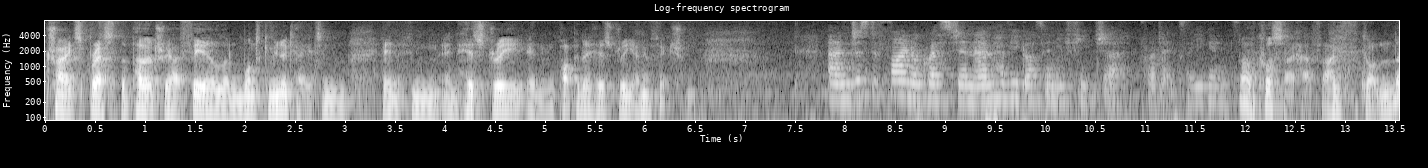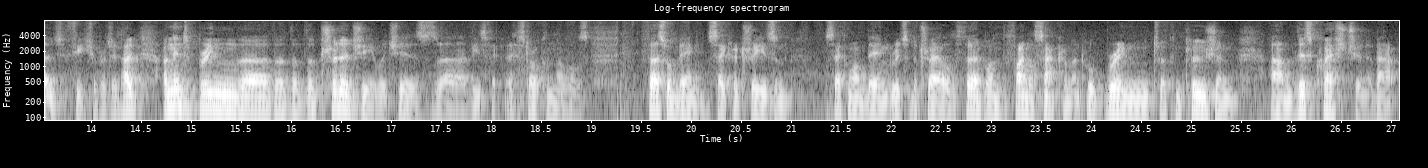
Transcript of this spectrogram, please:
try to express the poetry I feel and want to communicate in, in, in, in history, in popular history, and in fiction. And just a final question: um, Have you got any future projects? Are you going to? Of course I have. I've got loads of future projects. I, I'm going to bring the, the, the, the trilogy, which is uh, these historical novels. First one being Sacred Trees, Treason, second one being Roots of Betrayal, the third one, The Final Sacrament, will bring to a conclusion um, this question about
